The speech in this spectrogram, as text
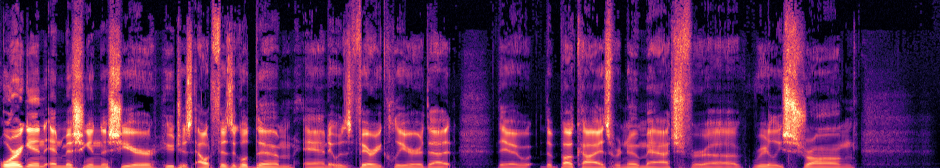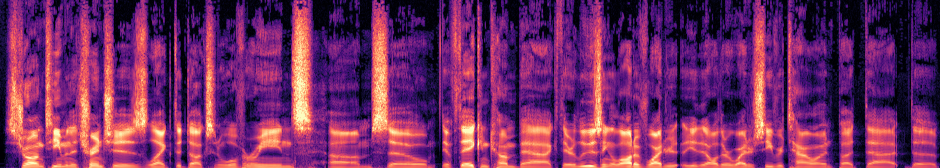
Oregon and Michigan this year, who just out physicaled them, and it was very clear that they, the Buckeyes were no match for a really strong strong team in the trenches like the Ducks and Wolverines. Um, so if they can come back, they're losing a lot of wide all their wide receiver talent, but that the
